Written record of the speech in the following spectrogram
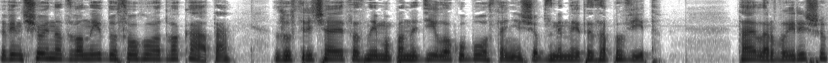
Він щойно дзвонив до свого адвоката, зустрічається з ним у понеділок у Бостоні, щоб змінити заповіт. Тайлер вирішив,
